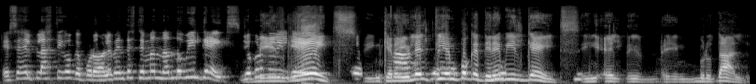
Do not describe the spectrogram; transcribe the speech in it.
Ese es el plástico que probablemente esté mandando Bill Gates. Yo creo Bill que Bill Gates, Gates. Increíble el tiempo que tiene Bill Gates. Y el- el- el- brutal.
